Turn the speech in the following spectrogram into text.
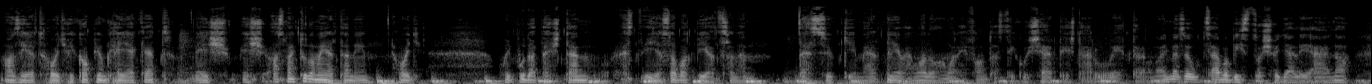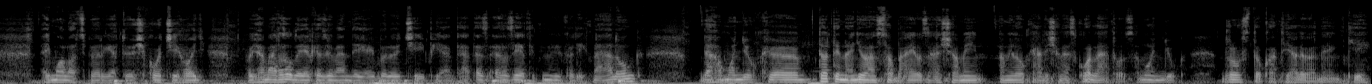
azért, hogy, hogy kapjunk helyeket, és, és azt meg tudom érteni, hogy, hogy Budapesten ezt így a szabad piacra nem tesszük ki, mert nyilvánvalóan van egy fantasztikus sertéstároló étterem a Nagymező utcában, biztos, hogy elé állna egy malacpörgetős kocsi, hogy, hogy ha már az odaérkező vendégekből ő csípjen. Tehát ez, ez azért itt működik nálunk, de ha mondjuk történne egy olyan szabályozás, ami, ami lokálisan ezt korlátozza, mondjuk drosztokat jelölnénk ki,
